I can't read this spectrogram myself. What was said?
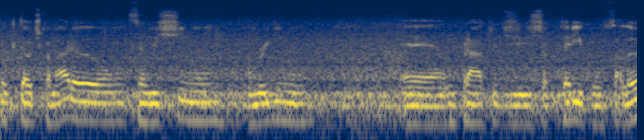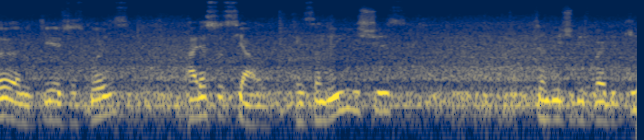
coquetel de camarão, sanduichinho, hamburguinho, é, um prato de charcuterie com salame, queijo, essas coisas. Área social, tem sanduíches, sanduíche beef barbecue,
